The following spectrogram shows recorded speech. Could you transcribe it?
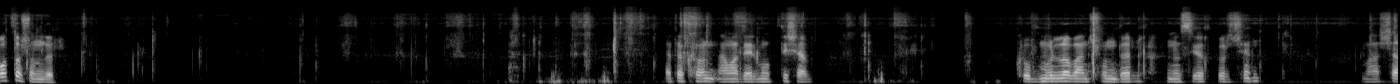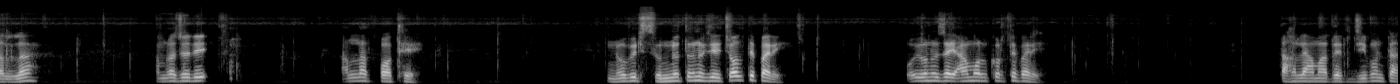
কত সুন্দর। এতক্ষণ আমাদের মুক্তি সাহেব খুব মূল্যবান, সুন্দর নসিহত করছেন। মাশাআল্লাহ। আমরা যদি আল্লাহর পথে নবীর সুন্নত অনুযায়ী চলতে পারি, ওই অনুযায়ী আমল করতে পারি, তাহলে আমাদের জীবনটা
